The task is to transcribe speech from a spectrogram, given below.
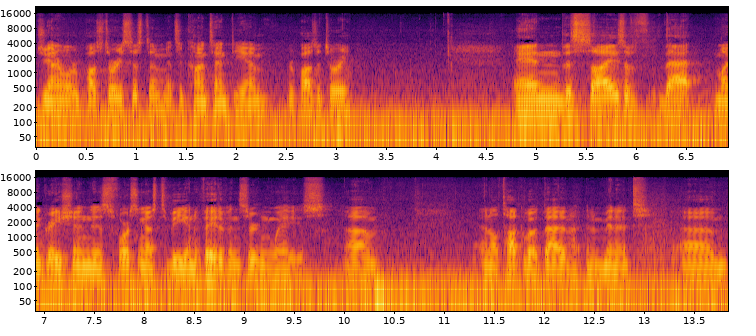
general repository system. It's a CONTENTdm repository. And the size of that migration is forcing us to be innovative in certain ways. Um, and I'll talk about that in a, in a minute. Um,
